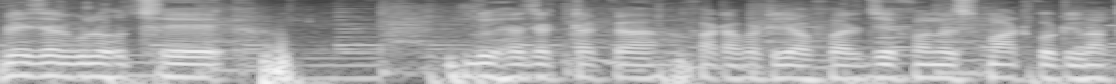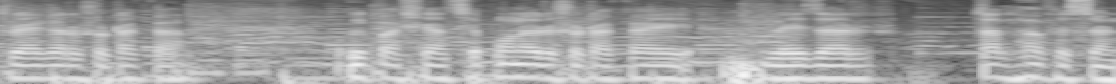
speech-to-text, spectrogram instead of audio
ব্লেজারগুলো হচ্ছে দুই হাজার টাকা, ফাটাফাটি অফার যে কোনো স্মার্ট কোটি মাত্র এগারোশো টাকা। ওই পাশে আছে পনেরোশো টাকায় ব্লেজার তালহা ফ্যাশন।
